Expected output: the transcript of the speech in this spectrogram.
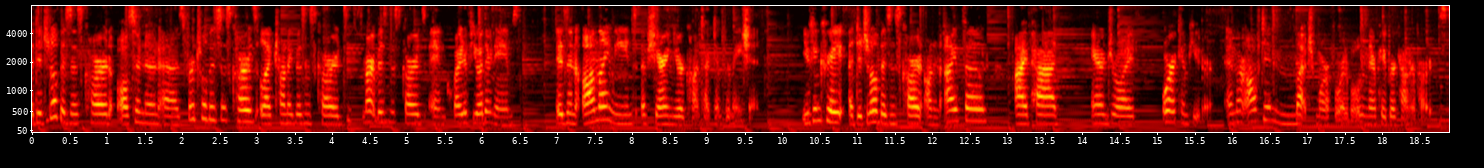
A digital business card, also known as virtual business cards, electronic business cards, smart business cards, and quite a few other names, is an online means of sharing your contact information. You can create a digital business card on an iPhone, iPad, Android, or a computer, and they're often much more affordable than their paper counterparts.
